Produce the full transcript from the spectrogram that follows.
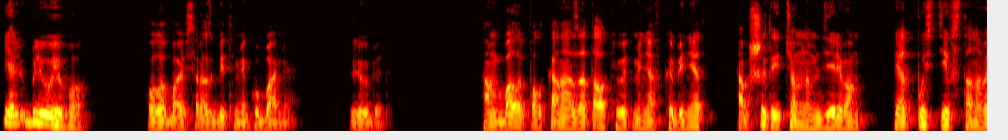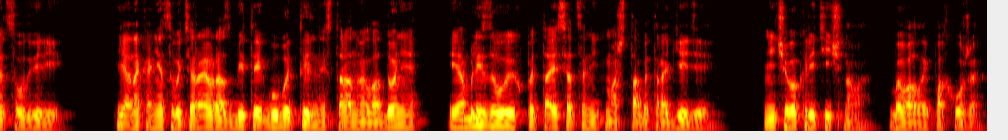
я люблю его!» Улыбаюсь разбитыми губами. Любит. Амбалы полкана заталкивают меня в кабинет, обшитый темным деревом, и, отпустив, становятся у двери. Я, наконец, вытираю разбитые губы тыльной стороной ладони и облизываю их, пытаясь оценить масштабы трагедии. Ничего критичного, бывало и похуже.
